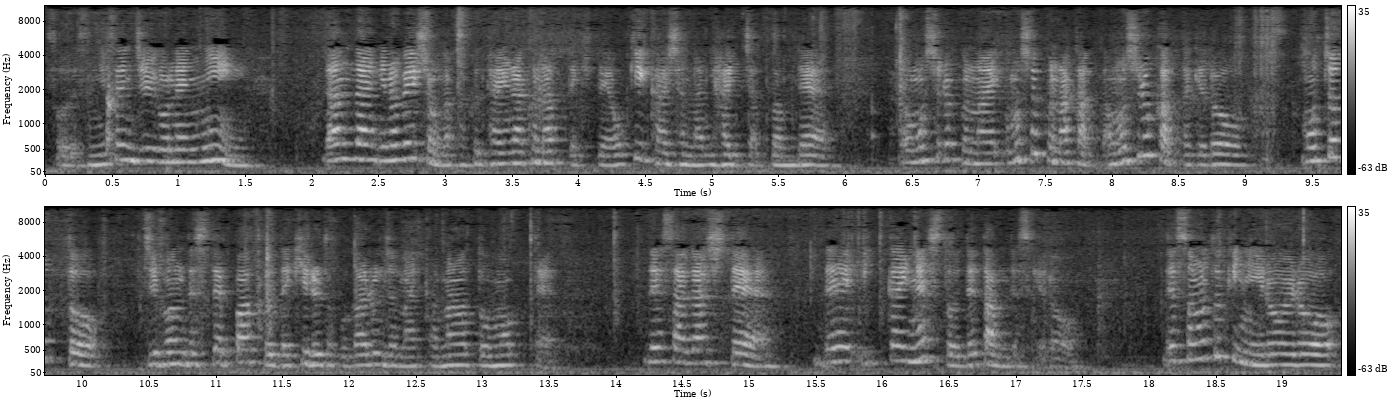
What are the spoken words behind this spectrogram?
そうです。2015年にだんだんイノベーションが足りなくなってきて大きい会社に入っちゃったんで面白くない面白くなかった。面白かったけどもうちょっと自分でステップアップできるとこがあるんじゃないかなと思って。で探して。で1回ネスト出たんですけどでその時にいろいろ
